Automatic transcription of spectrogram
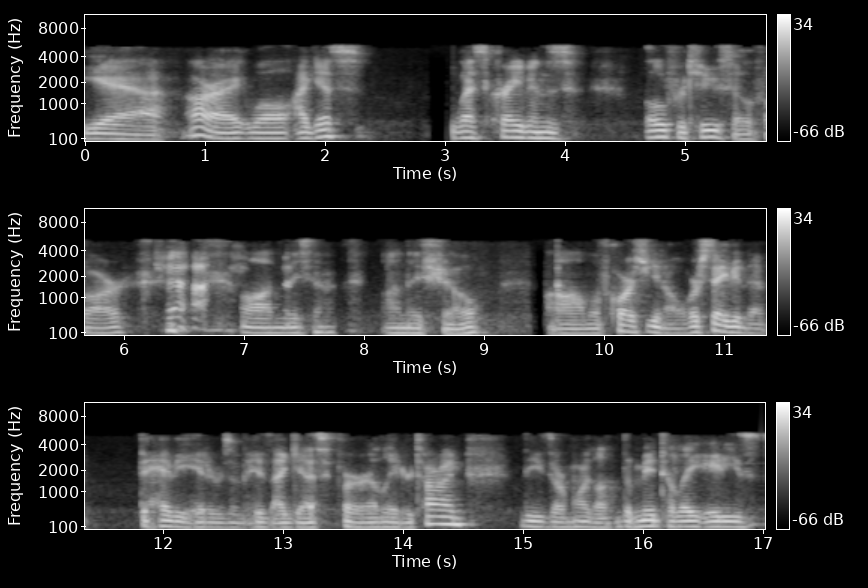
Yeah. All right. Well, I guess Wes Craven's 0 for 2 so far Yeah. on this on this show. Um, of course, you know we're saving the the heavy hitters of his, I guess, for a later time. These are more the the mid to late 80s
